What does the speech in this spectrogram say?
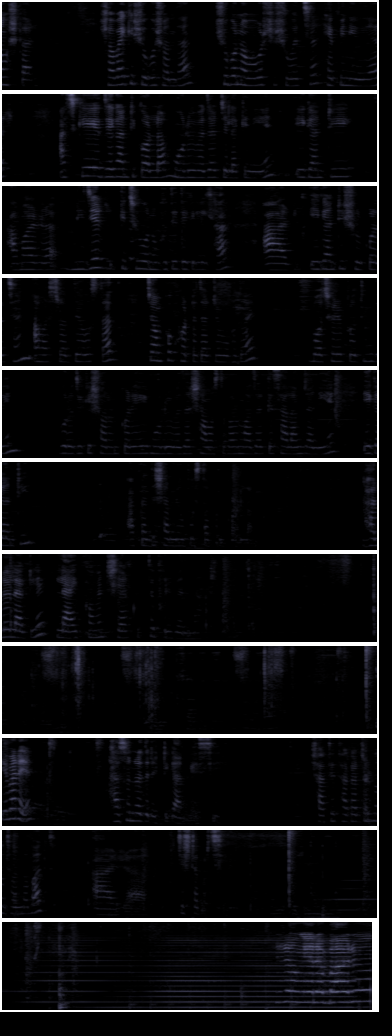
নমস্কার। সবাইকে শুভ সন্ধ্যা, শুভ নববর্ষের শুভেচ্ছা হ্যাপি নিউ ইয়ার আজকে যে গানটি করলাম, মৌলভীবাজার জেলাকে নিয়ে, এই গানটি আমার নিজের কিছু অনুভূতি থেকে লেখা, আর এই গানটি সুর করেছেন আমার শ্রদ্ধেয় ওস্তাদ চম্পক ভট্টাচার্য মহোদয়। বছরের প্রথম দিন, গুরুজিকে স্মরণ করে এই মৌলভীবাজার সমস্তবার মাজারকে সালাম জানিয়ে এই গানটি আপনাদের সামনে উপস্থাপন করলাম। ভালো লাগলে লাইক কমেন্ট শেয়ার করতে ভুলবেন না। এবারে হাসন রাজের একটি গান গাইছি। সাথে থাকার জন্য ধন্যবাদ আর চেষ্টা করছি। রঙের বারুই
